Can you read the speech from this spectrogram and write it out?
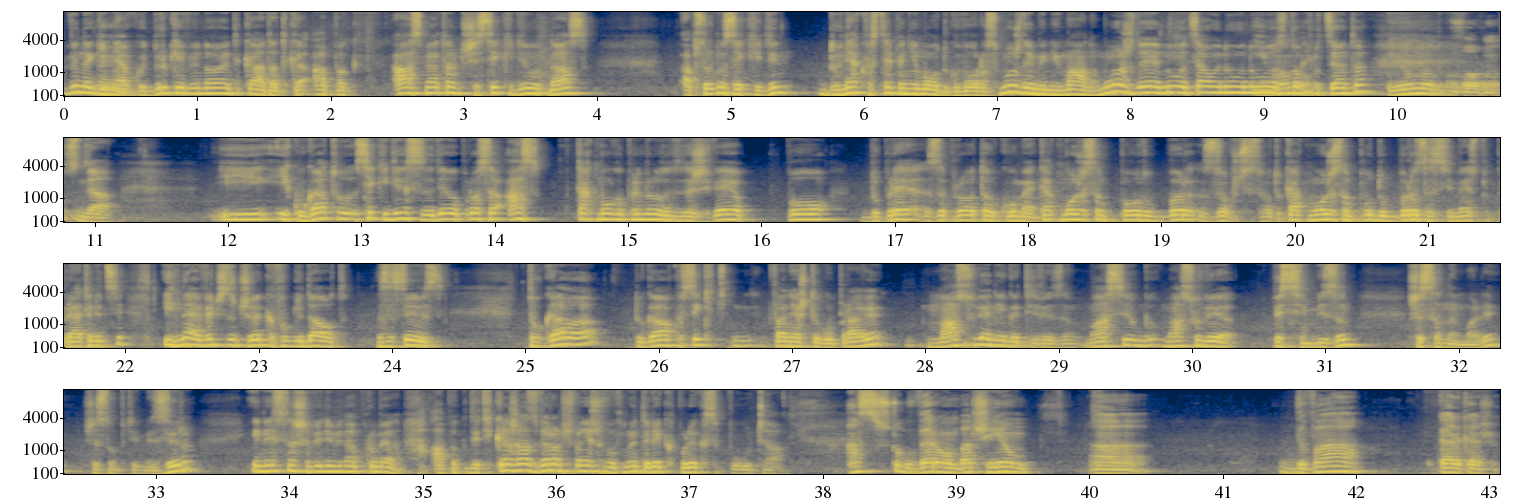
Винаги mm. някой друг е виновен, така нататък. А пък аз смятам, че всеки един от нас, абсолютно всеки един, до някаква степен има отговорност. Може да е минимална, може да е 0,001%. Имаме отговорност. Да. И, и когато всеки един се зададе въпроса, аз как мога, примерно, да, да живея по-добре за природата около мен? Как може да съм по-добър за обществото? Как може да съм по-добър за семейство, приятелици и най-вече за човека в огледалото, за себе си? Тогава, тогава, ако всеки това нещо го прави, масовия негативизъм, масовия песимизъм ще се намали, ще се оптимизира и наистина ще видим една промяна. А пък да ти кажа, аз вярвам, че това нещо в момента лека по лека се получава. Аз също го вярвам, обаче имам а, два, как да кажа,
